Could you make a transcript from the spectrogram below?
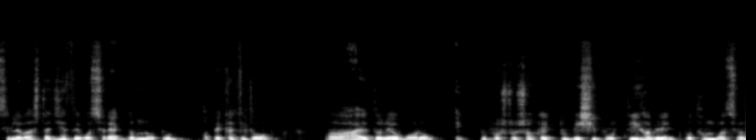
সিলেবাসটা যেহেতু এবছর একদম নতুন, অপেক্ষাকৃত আয়তনেও বড়, একটু প্রশ্ন সংখ্যা একটু বেশি পড়তেই হবে প্রথম বছর।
